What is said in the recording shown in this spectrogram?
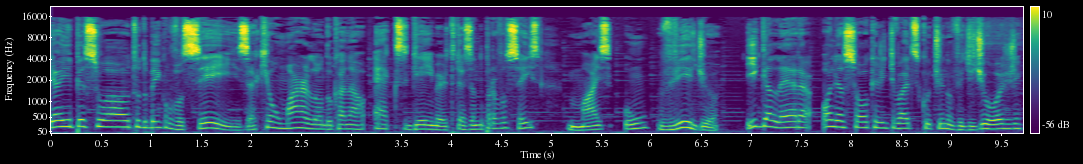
E aí pessoal, tudo bem com vocês? Aqui é o Marlon do canal X Gamer trazendo para vocês mais um vídeo. E galera, olha só o que a gente vai discutir no vídeo de hoje.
